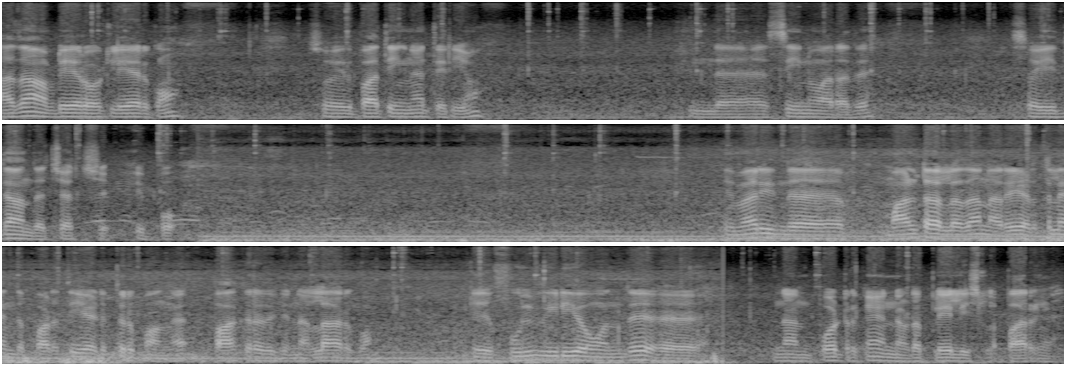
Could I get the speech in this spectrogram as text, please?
அதுதான் அப்படியே ரோட்லேயே இருக்கும். ஸோ இது பார்த்தீங்கன்னா தெரியும். இந்த சீன் வர்றது. ஸோ இதுதான் அந்த சர்ச்சு இப்போது இது மாதிரி இந்த மால்டாவில் தான் நிறைய இடத்துல இந்த படத்தையே எடுத்திருப்பாங்க. பார்க்குறதுக்கு நல்லாயிருக்கும் இது ஃபுல் வீடியோ வந்து நான் போட்டிருக்கேன். என்னோடய ப்ளேலிஸ்ட்டில் பாருங்கள்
